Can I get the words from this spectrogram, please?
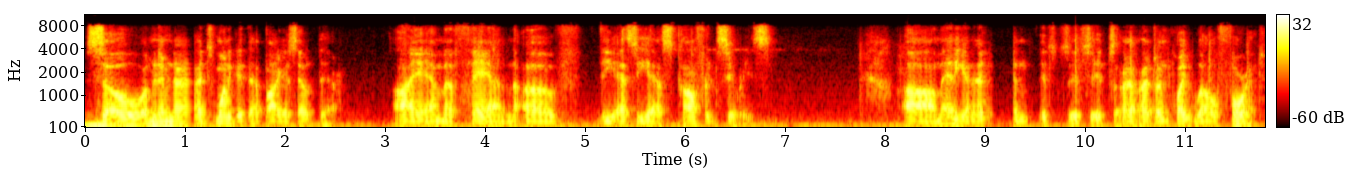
So I mean I just want to get that bias out there. I am a fan of the SES conference series. Um, and again, and it's it's it's I've done quite well for it.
